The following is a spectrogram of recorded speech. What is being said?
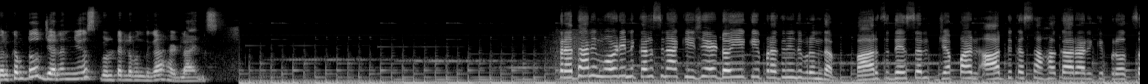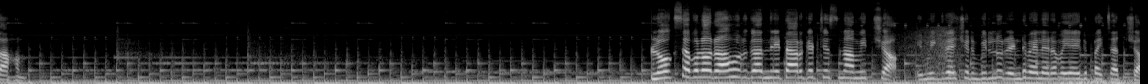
Welcome to Janam news బులెటిన్ల ముందుగా headlines. ప్రధాని మోడీని కలిసిన కిజే డొయికి ప్రతినిధి బృందం భారతదేశం జపాన్ ఆర్థిక సహకారానికి ప్రోత్సాహం. లోక్సభలో రాహుల్ గాంధీని టార్గెట్ చేసిన అమిత్ షా ఇమిగ్రేషన్ బిల్లు రెండు వేల ఇరవై ఐదుపై చర్చ.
